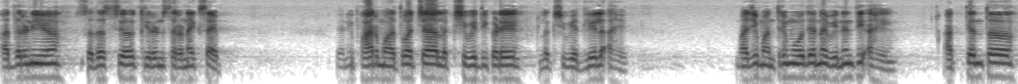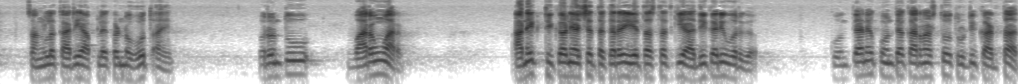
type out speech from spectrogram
आदरणीय सदस्य किरण सरनाईक साहेब. यांनी फार महत्त्वाच्या लक्षवेधीकडे लक्ष वेधलेलं आहे. माझी मंत्री महोदयांना विनंती आहे अत्यंत चांगलं कार्य आपल्याकडनं होत आहे. परंतु वारंवार अनेक ठिकाणी अशा तक्रारी येत असतात की अधिकारी वर्ग कोणत्या ना कोणत्या कारणास्तव त्रुटी काढतात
